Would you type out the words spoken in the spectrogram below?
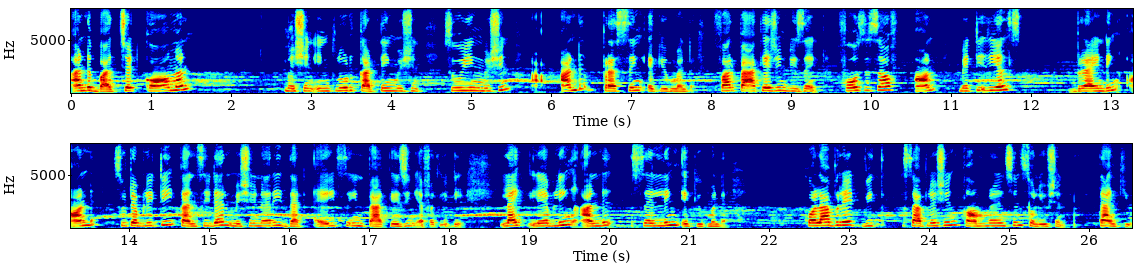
and budget. Common machine include cutting machine, sewing machine, and pressing equipment. For packaging design, forces of on materials, branding, and suitability. Consider machinery that aids in packaging effectively, like labeling and selling equipment. Collaborate with supply chain solution. Thank you.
